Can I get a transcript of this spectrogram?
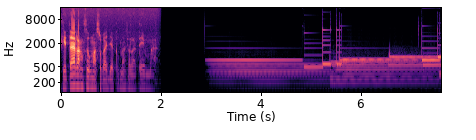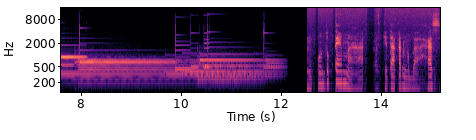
Kita langsung masuk aja ke masalah tema. Untuk tema kita akan ngebahas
